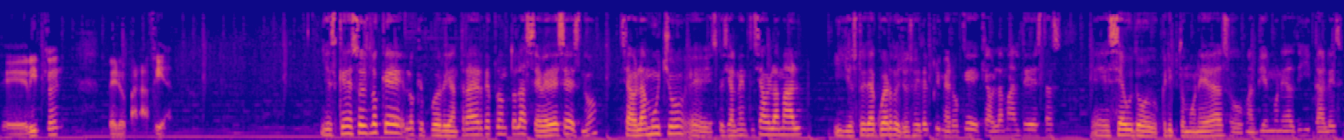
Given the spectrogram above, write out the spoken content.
de Bitcoin, pero para fiat. Y es que eso es lo que, lo que podrían traer de pronto las CBDCs, ¿no? Se habla mucho, eh, especialmente se habla mal, y yo estoy de acuerdo, yo soy del primero que, que habla mal de estas eh, pseudo criptomonedas o más bien monedas digitales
